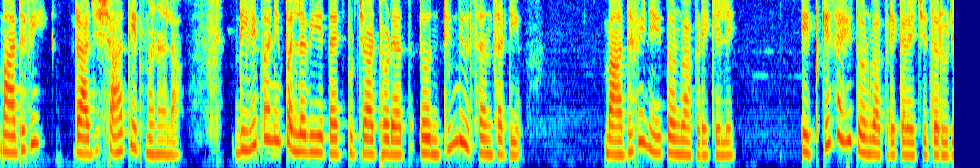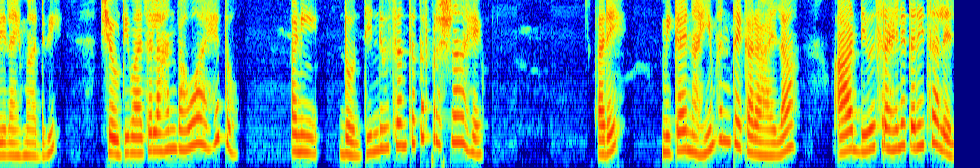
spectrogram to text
माधवी राजेश आत येत म्हणाला दिलीप आणि पल्लवी येत आहेत पुढच्या आठवड्यात दोन तीन दिवसांसाठी. माधवीने तोंडवाकडे केले इतके काही तोंडवाकडे करायची जरुरी नाही माधवी. शेवटी माझा लहान भाऊ आहे तो आणि दोन तीन दिवसांचा तर प्रश्न आहे. अरे मी काय नाही म्हणते का राहायला? आठ दिवस राहिले तरी चालेल.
